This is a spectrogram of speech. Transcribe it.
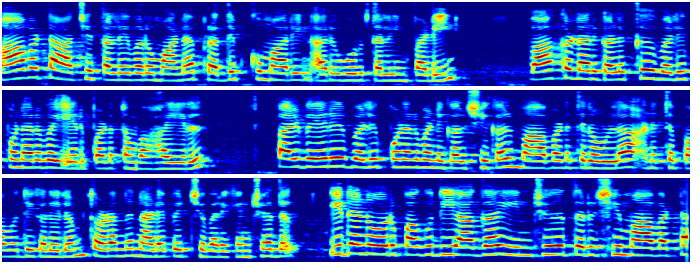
மாவட்ட ஆட்சித்தலைவருமான பிரதீப்குமாரின் அறிவுறுத்தலின்படி வாக்காளர்களுக்கு விழிப்புணர்வு ஏற்படுத்தும் வகையில் பல்வேறு விழிப்புணர்வு நிகழ்ச்சிகள் மாவட்டத்தில் உள்ள அனைத்து பகுதிகளிலும் தொடர்ந்து நடைபெற்று வருகின்றது. இதன் ஒரு பகுதியாக இன்று திருச்சி மாவட்ட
